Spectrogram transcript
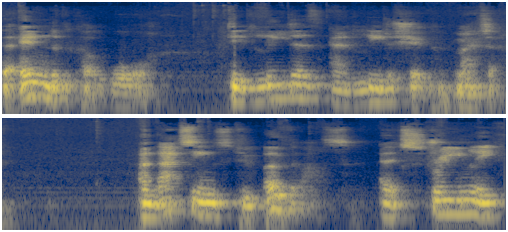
the end of the Cold War, did leaders and leadership matter? And that seems to both of us an extremely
